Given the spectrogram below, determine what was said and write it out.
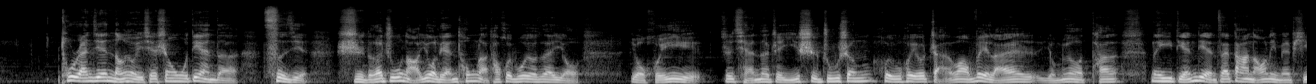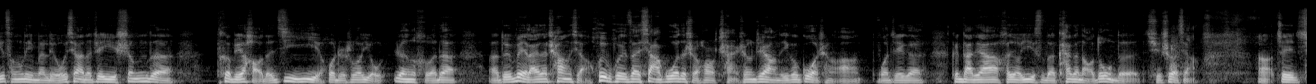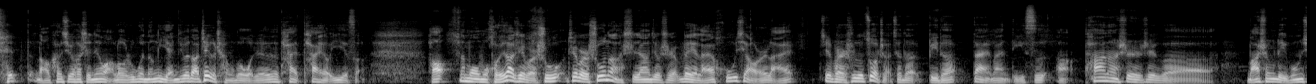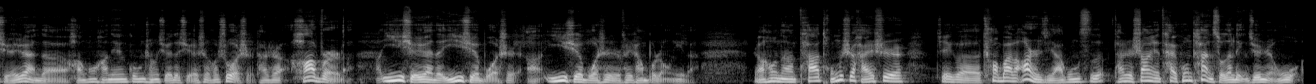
突然间能有一些生物电的刺激，使得猪脑又连通了？它会不会又在有？有回忆之前的这一世诸生，会不会有展望未来？有没有他那一点点在大脑里面皮层里面留下的这一生的特别好的记忆，或者说有任何的呃对未来的畅想？会不会在下锅的时候产生这样的一个过程啊？我这个跟大家很有意思的开个脑洞的去设想，啊，这这脑科学和神经网络如果能研究到这个程度，我觉得太太有意思了。好，那么我们回到这本书，这本书呢实际上就是《未来呼啸而来》。这本书的作者叫做彼得·戴曼迪斯啊，他呢是这个麻省理工学院的航空航天工程学的学士和硕士，他是 Harvard 的医学院的医学博士啊，医学博士是非常不容易的。然后呢，他同时还是这个创办了二十几家公司，他是商业太空探索的领军人物。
